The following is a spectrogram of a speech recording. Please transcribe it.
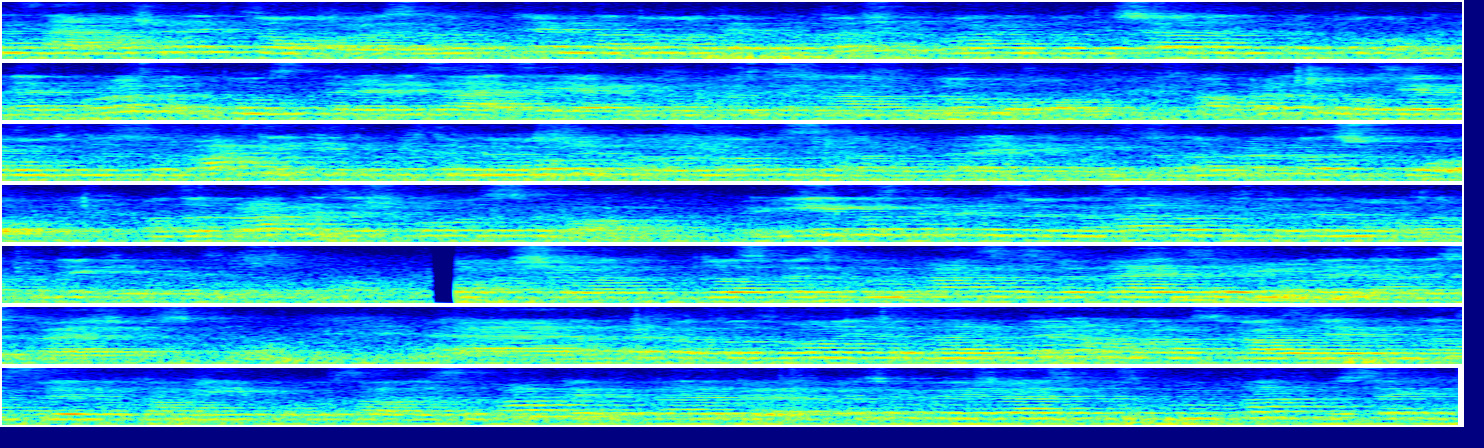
не, знаю, може не в цьому році, але потрібно думати про те, що повинен бути ще один притулок. Не просто пункт стерилізації, як ми допустимо на Дубово, а притулок, в якому собаки, які допустимо, не можуть повернутися на попереднє місце. Наприклад, школи. От забрати зі школи собаку. Її постерилізують назад випустити не можна. Куди діти цю собаку? Тому що от до спецкомунікації люди на диспетчерство. Е, Наприклад, дзвонить одна людина, вона розказує, як вона сильно там її покусали собаки і так. Потім виїжджає спецкомунікат, по всяких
